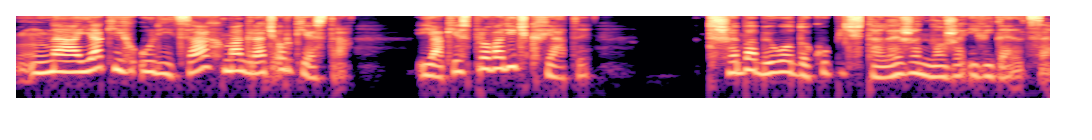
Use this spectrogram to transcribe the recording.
Na jakich ulicach ma grać orkiestra? Jakie sprowadzić kwiaty? Trzeba było dokupić talerze, noże i widelce.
